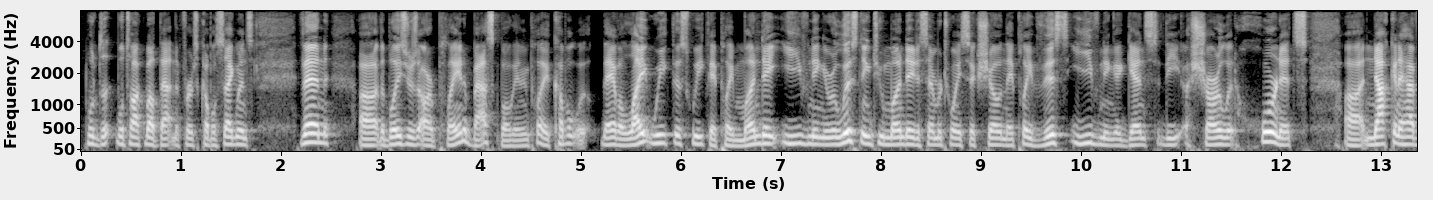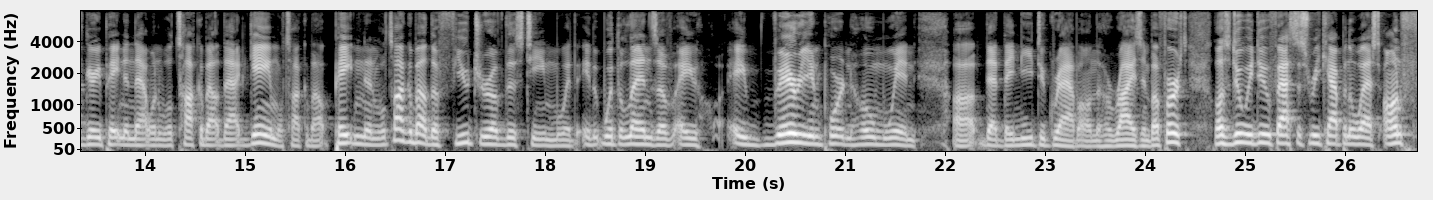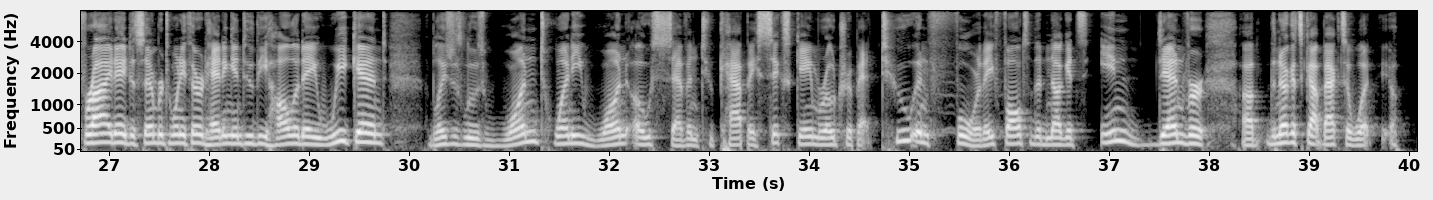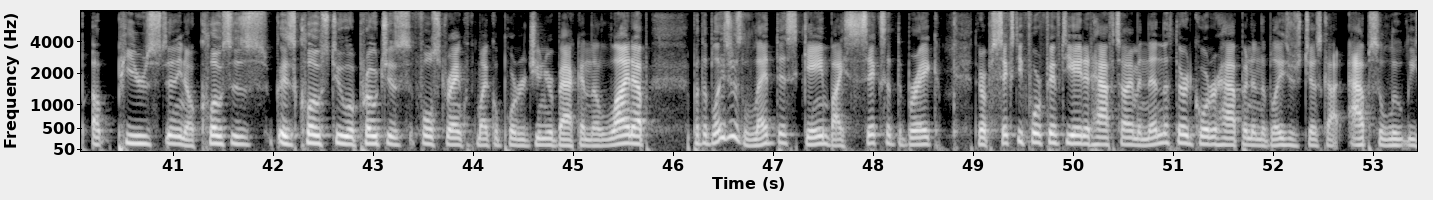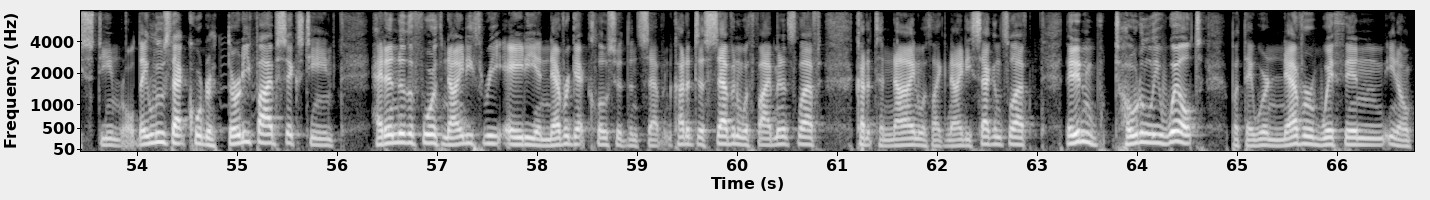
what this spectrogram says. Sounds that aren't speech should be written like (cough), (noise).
We'll, we'll talk about that in the first couple segments. Then uh, the Blazers are playing a basketball game. They play a couple. They have a light week this week. They play Monday evening. You're listening to Monday, December 26th show, and they play this evening against the Charlotte Hornets. Uh, not going to have Gary Payton in that one. We'll talk about that game. We'll talk about Payton, and we'll talk about the future of this team with with the lens of a a very important home win uh, that they need to grab on the horizon. But first, let's do what we do. Fastest recap in the West on Friday, December 23rd, heading into the holiday weekend. The Blazers lose 120-107 to cap a six-game road trip at two and four. They fall to the Nuggets in Denver. Uh, the Nuggets got back to what appears to, you know, closes, is close to approaches full strength with Michael Porter Jr. back in the lineup. But the Blazers led this game by six at the break. They're up 64 58 at halftime, and then the third quarter happened, and the Blazers just got absolutely steamrolled. They lose that quarter 35 16, head into the fourth 93 80, and never get closer than seven. Cut it to seven with five minutes left, cut it to nine with like 90 seconds left. They didn't totally wilt, but they were never within, you know,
